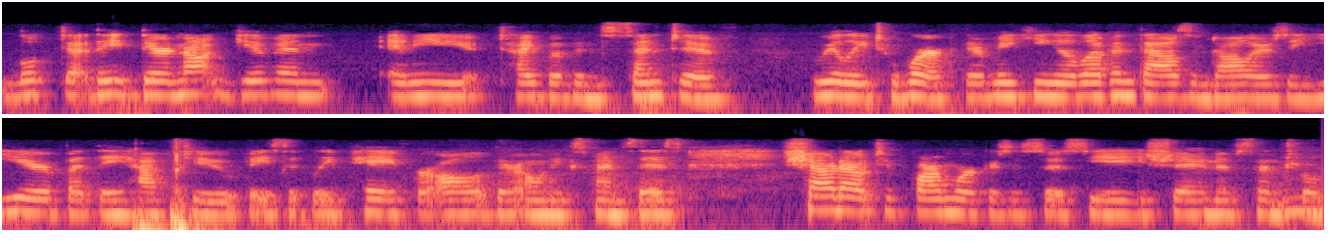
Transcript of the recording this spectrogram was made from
looked at, they, they're not given any type of incentive really to work. They're making $11,000 a year, but they have to basically pay for all of their own expenses. Shout out to Farm Workers Association of Central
